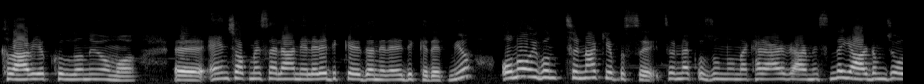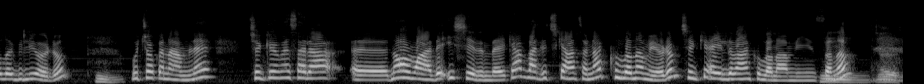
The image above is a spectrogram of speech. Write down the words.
Klavye kullanıyor mu? E, en çok mesela nelere dikkat ediyor, nelere dikkat etmiyor? Ona uygun tırnak yapısı, tırnak uzunluğuna karar vermesinde yardımcı olabiliyorum. Hı hı. Bu çok önemli. Çünkü mesela e, normalde iş yerindeyken ben üçgen tırnak kullanamıyorum. Çünkü eldiven kullanan bir insanım. Hmm, evet.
